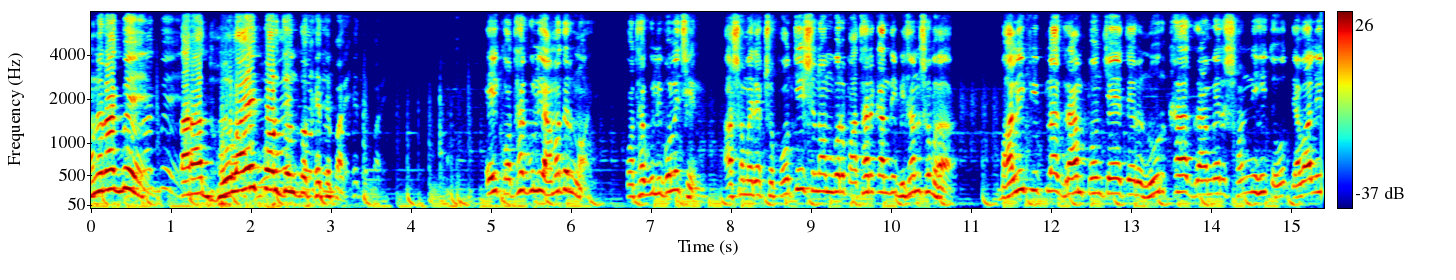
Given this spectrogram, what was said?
মনে রাখবে তারা ধোলাই পর্যন্ত খেতে পারে। এই কথাগুলি আমাদের নয়, কথাগুলি বলেছেন আসামের একশো পঁচিশ নম্বর পাথারকান্দি বিধানসভার বালি পিপলা গ্রাম পঞ্চায়েতের নূরখা গ্রামের সন্নিহিত দেওয়ালি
